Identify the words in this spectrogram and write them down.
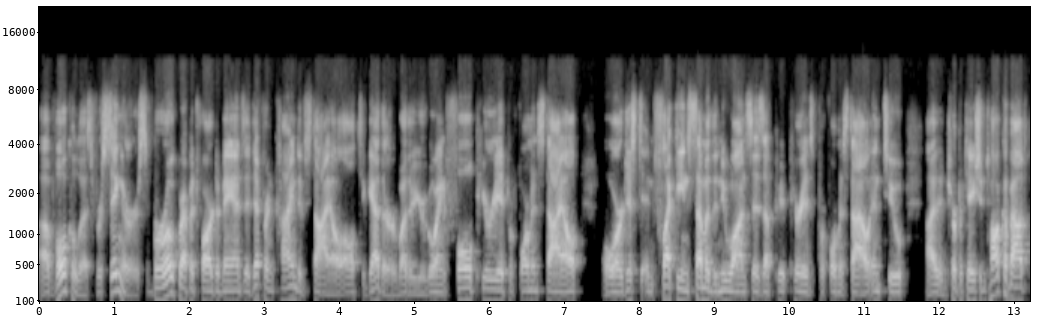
uh, vocalists, for singers. Baroque repertoire demands a different kind of style altogether, whether you're going full period performance style or just inflecting some of the nuances of period's performance style into uh, interpretation. Talk about,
